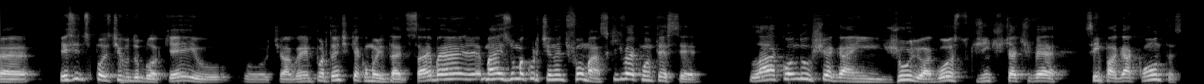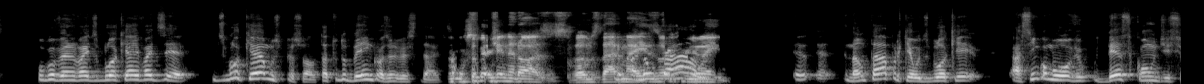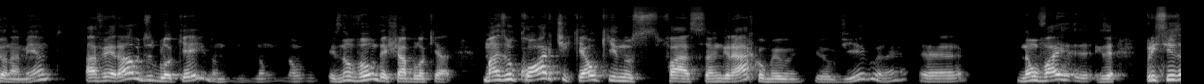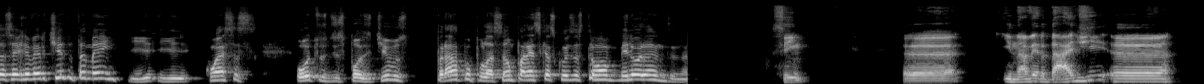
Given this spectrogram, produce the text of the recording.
É, esse dispositivo do bloqueio, o, Tiago, é importante que a comunidade saiba, é mais uma cortina de fumaça. O que, que vai acontecer? Lá, quando chegar em julho, agosto, que a gente já tiver sem pagar contas, o governo vai desbloquear e vai dizer: desbloqueamos, pessoal, está tudo bem com as universidades. Somos super generosos, vamos dar mais não 8 tá, milhões. É, é, não está, porque o desbloqueio, assim como houve o descondicionamento, haverá o desbloqueio, não, não, não, eles não vão deixar bloqueado. Mas o corte, que é o que nos faz sangrar, como eu, eu digo, né, é, não vai, quer dizer, precisa ser revertido também. E, e com esses outros dispositivos, para a população parece que as coisas estão melhorando, né? Sim. Uh, e na verdade, uh,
